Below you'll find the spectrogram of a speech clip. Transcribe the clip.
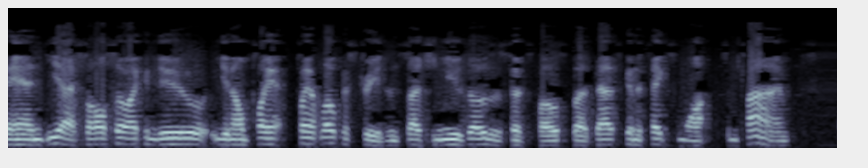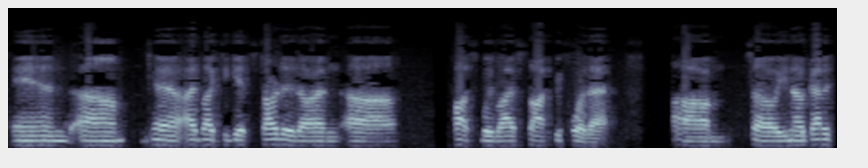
and yes, also I can do, you know, plant, plant locust trees and such and use those as fence posts, but that's going to take some, some time and um, yeah, I'd like to get started on uh, possibly livestock before that. Um, so you know, got to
